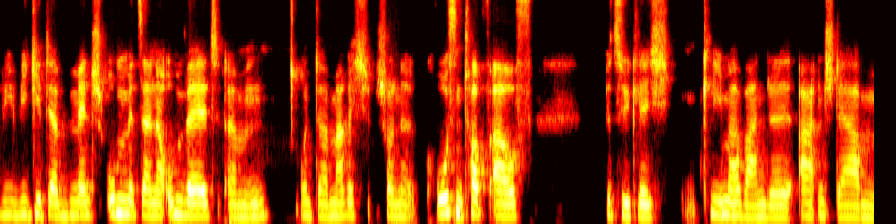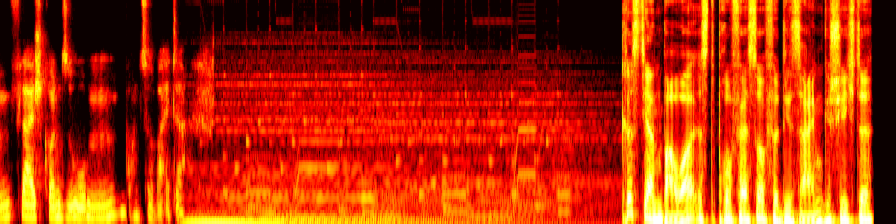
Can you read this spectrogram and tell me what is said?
Wie, wie geht der Mensch um mit seiner Umwelt? Ähm, und da mache ich schon einen großen Topf auf bezüglich Klimawandel, Artensterben, Fleischkonsum und so weiter. Christian Bauer ist Professor für Designgeschichte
